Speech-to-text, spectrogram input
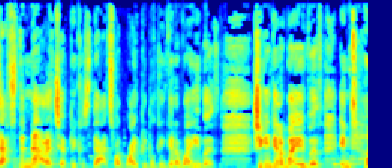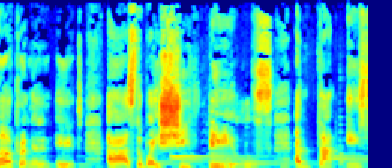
That's the narrative because that's what white people can get away with. She can get away with interpreting it as the way she feels, and that is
